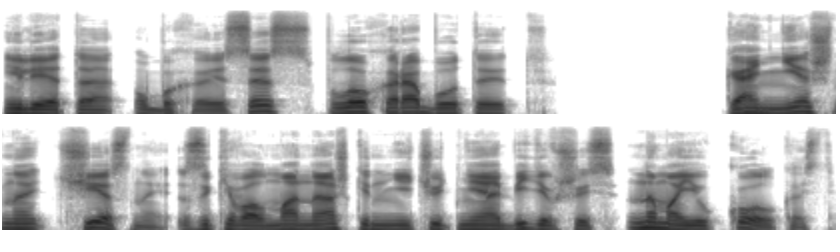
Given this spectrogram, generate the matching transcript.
Или это УБХСС плохо работает?» «Конечно, честные», — закивал Монашкин, ничуть не обидевшись на мою колкость.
